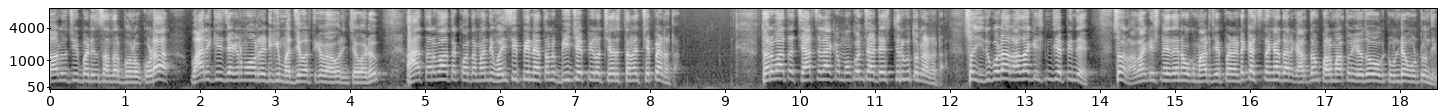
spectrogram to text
లాలూచీబడిన సందర్భంలో కూడా వారికి జగన్మోహన్ రెడ్డికి మధ్యవర్తిగా వ్యవహరించేవాడు. ఆ తర్వాత కొంతమంది వైసీపీ నేతలను బీజేపీలో చేరుస్తానని చెప్పాడట. తర్వాత చేర్చలేక ముఖం చాటేసి తిరుగుతున్నాడట. సో ఇది కూడా రాధాకృష్ణ చెప్పిందే. సో రాధాకృష్ణ ఏదైనా ఒక మాట చెప్పాడంటే ఖచ్చితంగా దానికి అర్థం పరమార్థం ఏదో ఒకటి ఉండే ఉంటుంది.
